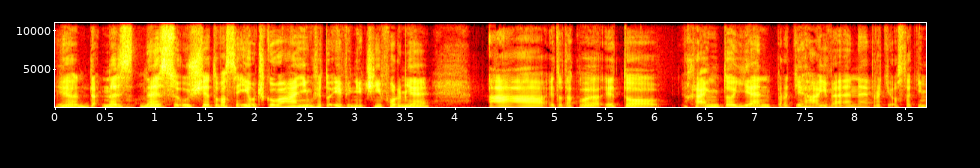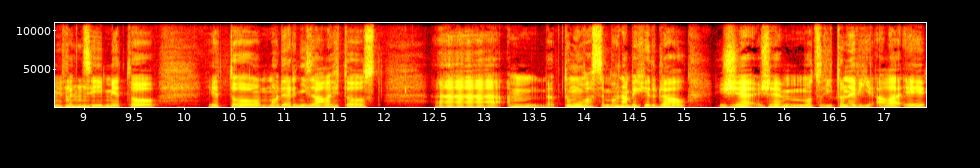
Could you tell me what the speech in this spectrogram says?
Je, dnes, dnes už je to vlastně i očkování, už je to i v injekční formě a je to takové, je to, chrání to jen proti HIV, ne proti ostatním infekcím, mm. je, to, je to moderní záležitost. Eh, a k tomu vlastně možná bych i dodal, že, že moc lidí to neví, ale i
